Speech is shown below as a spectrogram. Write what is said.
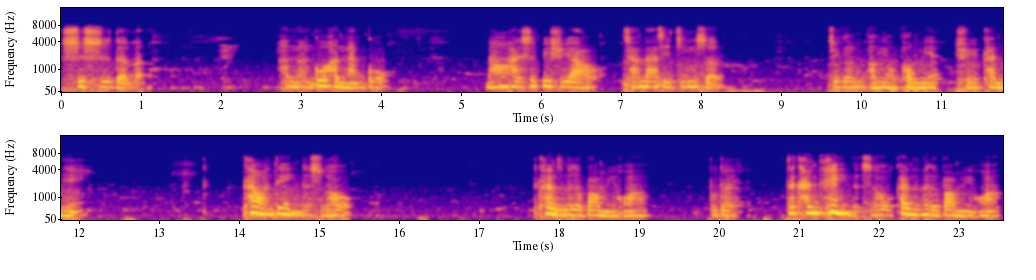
湿湿的了。很难过，很难过，然后还是必须要强打起精神去跟朋友碰面，去看电影。看完电影的时候，看着那个爆米花，不对，在看电影的时候看着那个爆米花，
